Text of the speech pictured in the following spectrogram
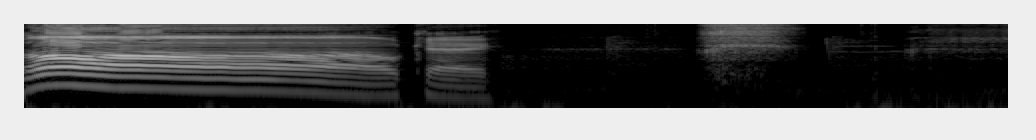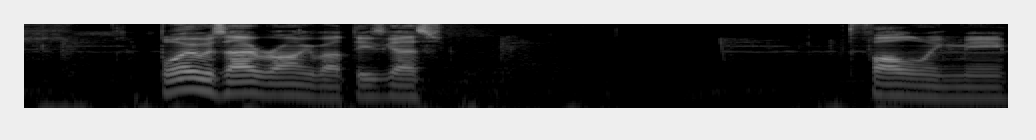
Oh, okay. Boy, was I wrong about these guys following me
